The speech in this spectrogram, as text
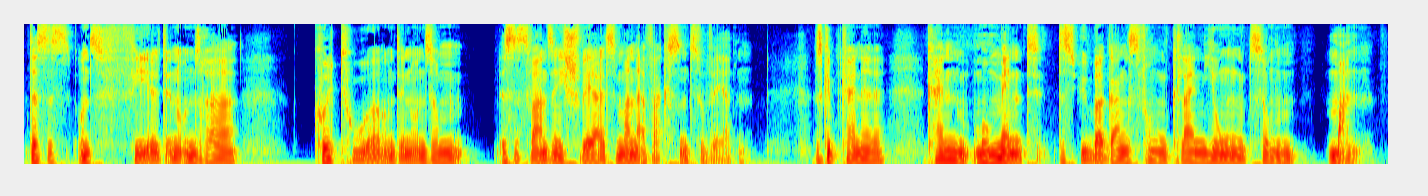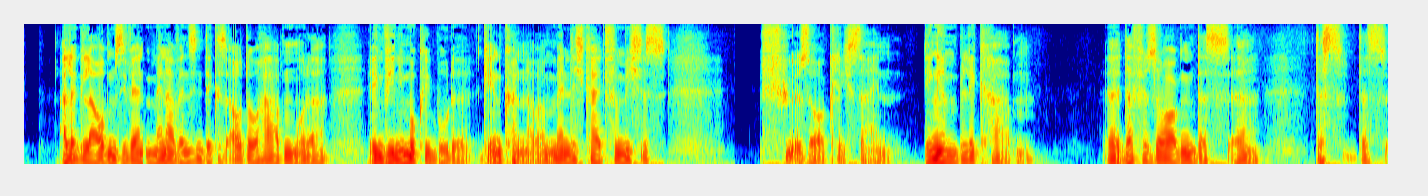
dass es uns fehlt in unserer Kultur und in unserem, es ist wahnsinnig schwer, als Mann erwachsen zu werden. Es gibt keine, keinen Moment des Übergangs vom kleinen Jungen zum Mann. Alle glauben, sie wären Männer, wenn sie ein dickes Auto haben oder irgendwie in die Muckibude gehen können. Aber Männlichkeit für mich ist fürsorglich sein, Dinge im Blick haben, äh, dafür sorgen, dass, äh, dass, dass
